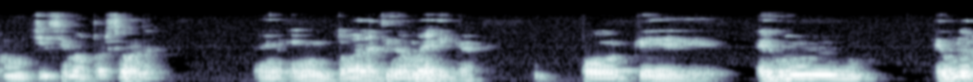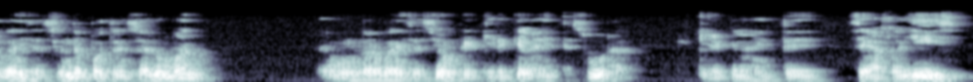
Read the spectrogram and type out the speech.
a muchísimas personas en, toda Latinoamérica, porque es, un, es una organización de potencial humano, es una organización que quiere que la gente surja, que quiere que la gente sea feliz,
